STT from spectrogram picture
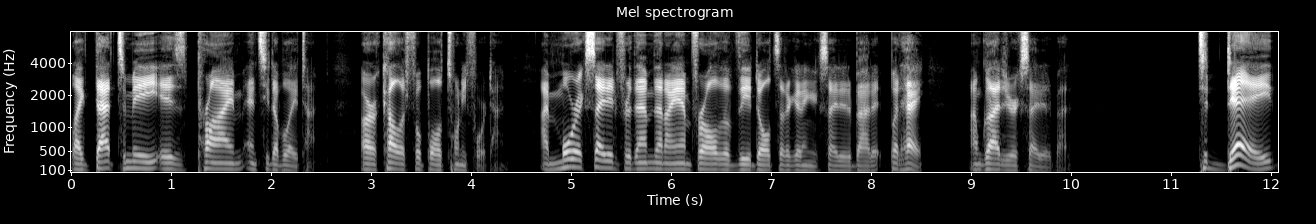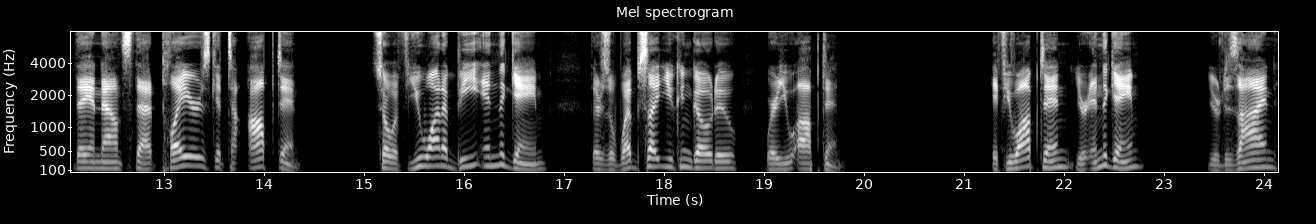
Like that to me is prime NCAA time or college football 24 time. I'm more excited for them than I am for all of the adults that are getting excited about it. But hey, I'm glad you're excited about it. Today, they announced that players get to opt in. So if you want to be in the game, there's a website you can go to where you opt in. If you opt in, you're in the game, you're designed,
